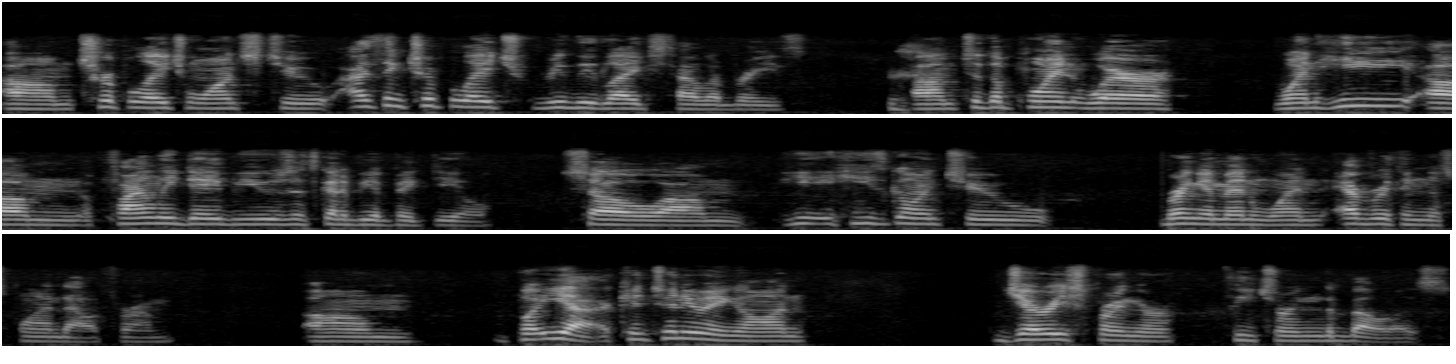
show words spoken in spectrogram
um, Triple H wants to. I think Triple H really likes Tyler Breeze um, to the point where when he um, finally debuts, it's going to be a big deal. So um, he he's going to bring him in when everything is planned out for him. Um, but yeah, continuing on, Jerry Springer featuring the Bellas.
